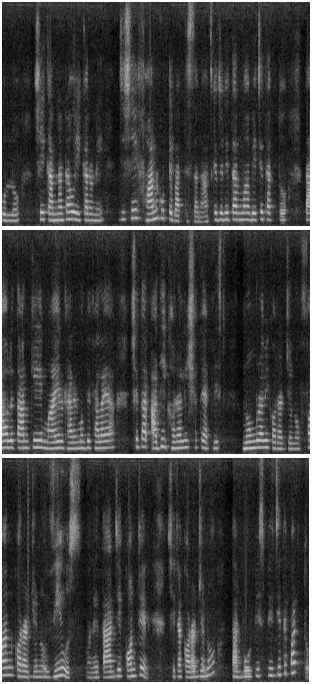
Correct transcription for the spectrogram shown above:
করল, সেই কান্নাটাও এই কারণে যে সে ফান করতে পারতেছে না। আজকে যদি তার মা বেঁচে থাকতো, তাহলে তানকে মায়ের ঘাড়ের মধ্যে ফেলায়া সে তার আধি ঘরালির সাথে অ্যাটলিস্ট নোংরামি করার জন্য, ফান করার জন্য ভিউস মানে তার যে কন্টেন্ট সেটা করার জন্য তার বোর পিস পিস যেতে পারতো।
